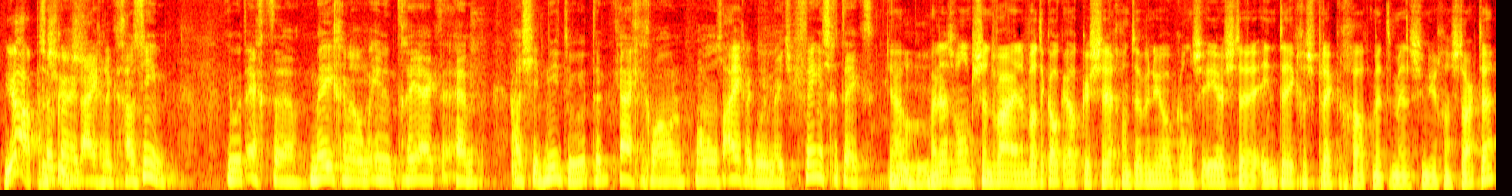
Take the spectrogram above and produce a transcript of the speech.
Ja, precies. Zo kan je het eigenlijk gaan zien. Je wordt echt uh, meegenomen in het traject en als je het niet doet, dan krijg je gewoon van ons eigenlijk weer een beetje op je vingers getikt. Ja, -hmm. maar dat is 100% waar. En wat ik ook elke keer zeg, want we hebben nu ook onze eerste intakegesprekken gehad met de mensen die nu gaan starten.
